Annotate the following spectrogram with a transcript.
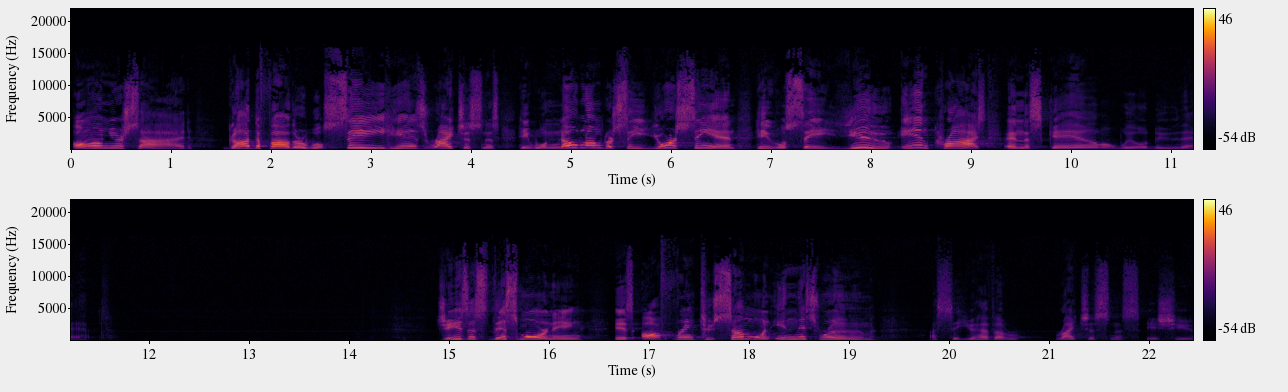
on your side, God the Father will see his righteousness. He will no longer see your sin, he will see you in Christ, and the scale will do that. Jesus this morning is offering to someone in this room I see you have a righteousness issue.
